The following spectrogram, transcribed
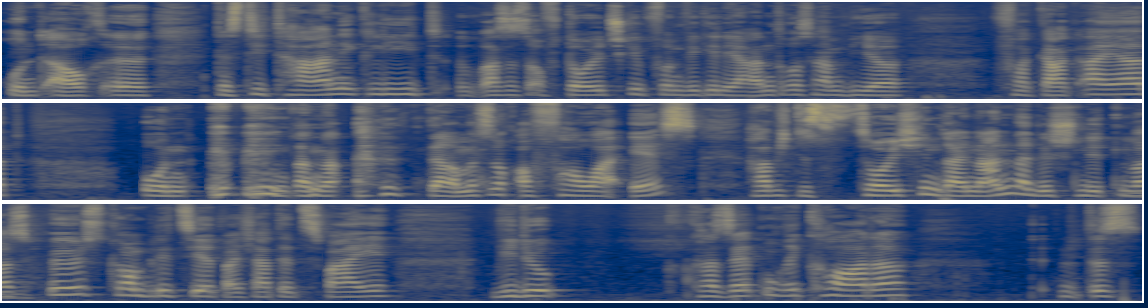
Und auch äh, das Titanic-Lied, was es auf Deutsch gibt von Vicky Leandros, haben wir vergackeiert. Und dann damals noch auf VHS habe ich das Zeug hintereinander geschnitten, was höchst kompliziert war. Ich hatte zwei Videokassettenrekorder. das,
